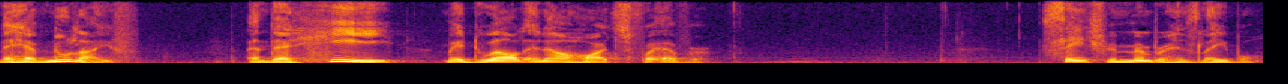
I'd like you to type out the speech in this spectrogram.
may have new life and that he may dwell in our hearts forever. Saints, remember his label.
